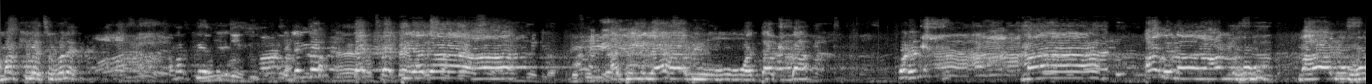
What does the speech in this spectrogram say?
আমার কি আছে বলে আমার কি আছে এজন্য তাকফাত ইয়াদা আবি লাহাবি ওয়া তাব্বা পড়েন। মা আগনা আনহু মালুহু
